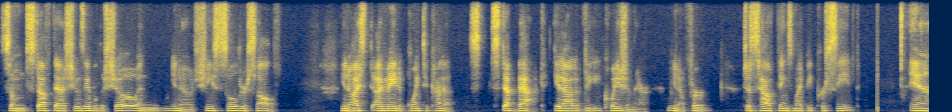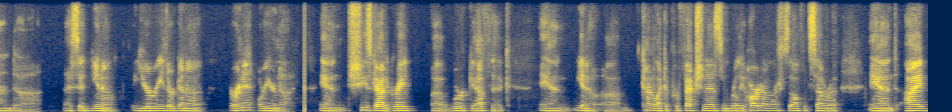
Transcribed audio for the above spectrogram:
some stuff that she was able to show, and you know, she sold herself. You know, I I made a point to kind of step back, get out of the equation there. You know, for just how things might be perceived. And uh, I said, you know, you're either going to earn it or you're not. And she's got a great uh, work ethic and, you know, um, kind of like a perfectionist and really hard on herself, etc. And I,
